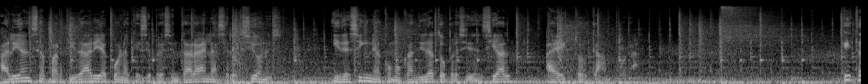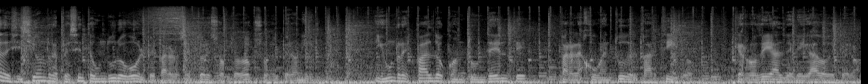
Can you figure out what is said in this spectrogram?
alianza partidaria con la que se presentará en las elecciones y designa como candidato presidencial a Héctor Cámpora. Esta decisión representa un duro golpe para los sectores ortodoxos del peronismo y un respaldo contundente para la juventud del partido que rodea al delegado de Perón.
